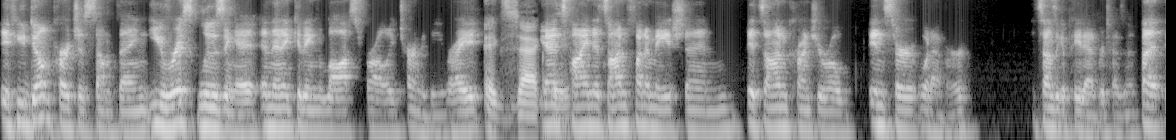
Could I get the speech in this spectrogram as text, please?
if you don't purchase something you risk losing it and then it getting lost for all eternity right Exactly. yeah it's fine it's on funimation it's on crunchyroll insert whatever it sounds like a paid advertisement but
